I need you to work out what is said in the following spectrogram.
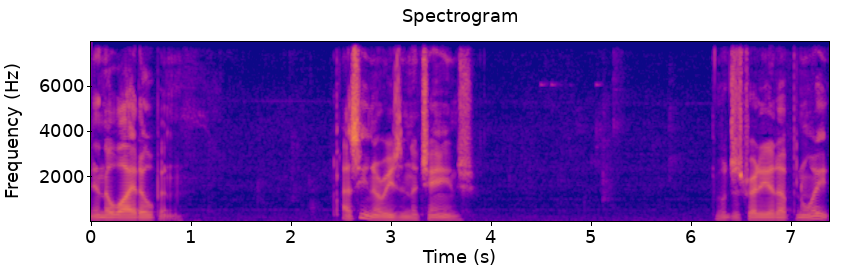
In the wide open. I see no reason to change. We'll just ready it up and wait.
